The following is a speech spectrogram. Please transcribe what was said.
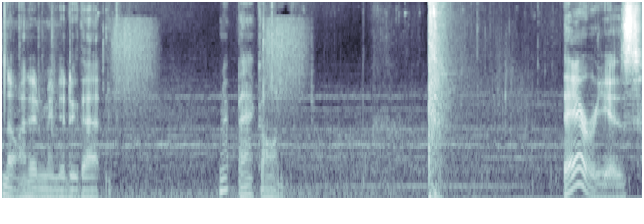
No, I didn't mean to do that. Turn it back on. There he is.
